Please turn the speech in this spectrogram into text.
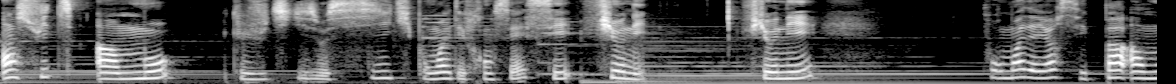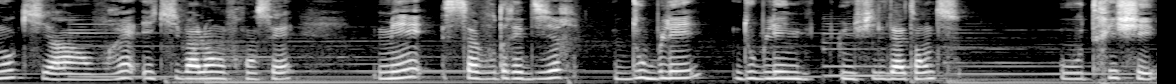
Ensuite, un mot que j'utilise aussi, qui pour moi était français, c'est fionner. Fionner, pour moi d'ailleurs, c'est pas un mot qui a un vrai équivalent en français, mais ça voudrait dire doubler, doubler une, file d'attente ou tricher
